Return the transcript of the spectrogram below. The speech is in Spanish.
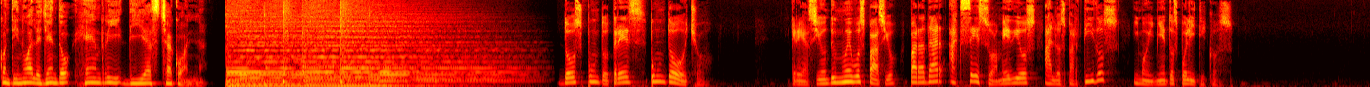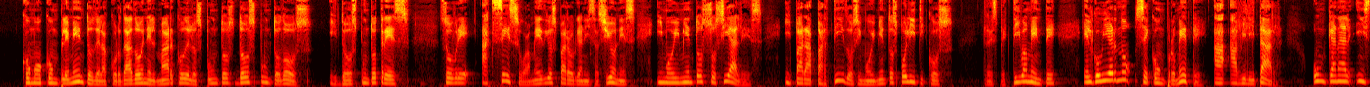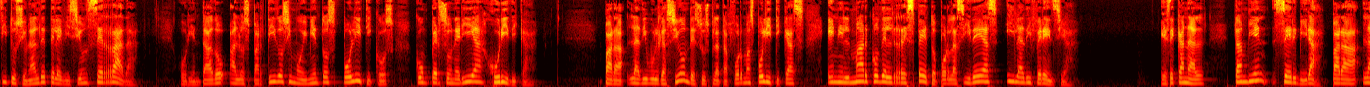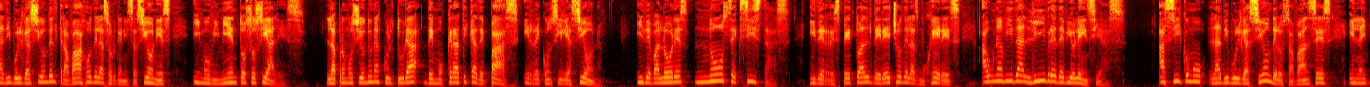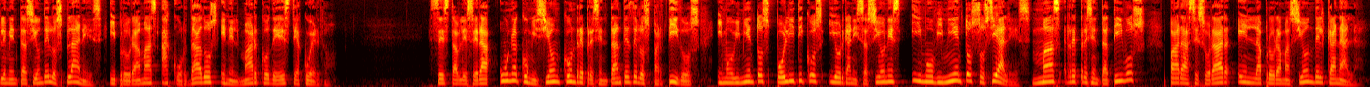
Continúa leyendo Henry Díaz Chacón. ...2.3.8 Creación de un nuevo espacio para dar acceso a medios a los partidos y movimientos políticos. Como complemento del acordado en el marco de los puntos 2.2 y 2.3 sobre acceso a medios para organizaciones y movimientos sociales y para partidos y movimientos políticos, respectivamente, el gobierno se compromete a habilitar un canal institucional de televisión cerrada orientado a los partidos y movimientos políticos con personería jurídica para la divulgación de sus plataformas políticas en el marco del respeto por las ideas y la diferencia. Este canal también servirá para la divulgación del trabajo de las organizaciones y movimientos sociales, la promoción de una cultura democrática de paz y reconciliación, y de valores no sexistas y de respeto al derecho de las mujeres a una vida libre de violencias así como la divulgación de los avances en la implementación de los planes y programas acordados en el marco de este acuerdo. Se establecerá una comisión con representantes de los partidos y movimientos políticos y organizaciones y movimientos sociales más representativos para asesorar en la programación del canal.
